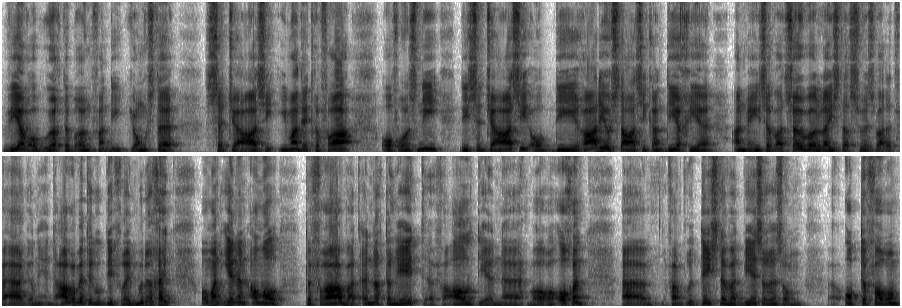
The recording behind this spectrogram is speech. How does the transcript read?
weer op hoogte bring van die jongste situasie. Iemand het gevra of ons nie die situasie op die radiostasie kan deurgee aan mense wat sou wil luister soos wat dit vererger nie. En daarom het ek ook die vrymoedigheid om aan een en almal te vra wat inligting het, eh, veral teen uh, môreoggend uh van proteste wat besig is om uh, op te vorm,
